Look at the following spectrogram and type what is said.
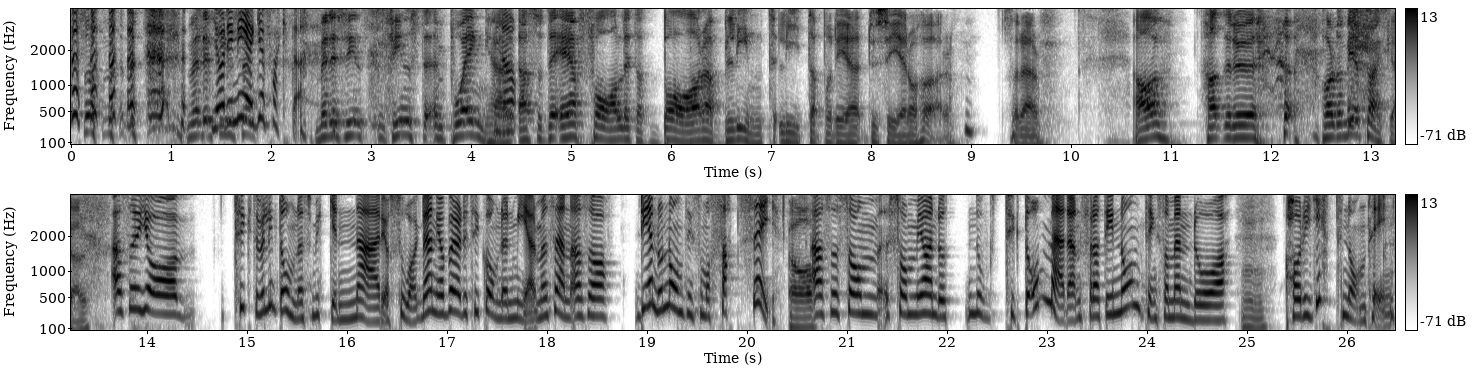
liksom, men, men det Gör din en- egen fakta. men det finns, finns det en poäng här. Ja. Alltså det är farligt att bara blint lita på det du ser och hör. Sådär. Ja, hade du, har du mer tankar? Alltså jag tyckte väl inte om den så mycket när jag såg den. Jag började tycka om den mer, men sen alltså det är ändå någonting som har satt sig. Ja. Alltså som, som jag ändå nog tyckte om med den, för att det är någonting som ändå har gett någonting.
